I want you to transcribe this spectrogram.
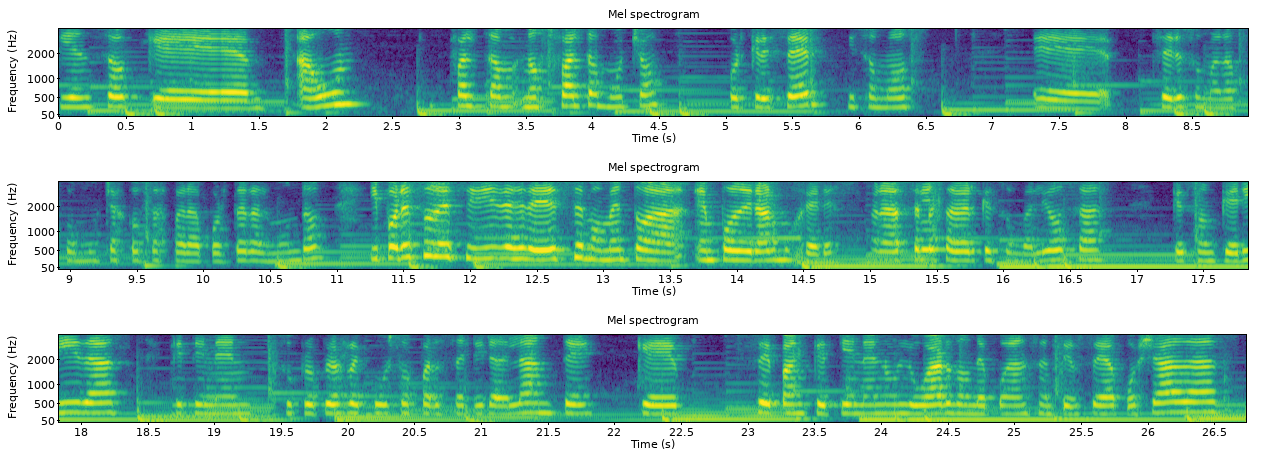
Pienso que aún nos falta mucho por crecer y somos eh, seres humanos con muchas cosas para aportar al mundo. Y por eso decidí desde ese momento a empoderar mujeres, para hacerles saber que son valiosas, que son queridas, que tienen sus propios recursos para salir adelante, que sepan que tienen un lugar donde puedan sentirse apoyadas,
